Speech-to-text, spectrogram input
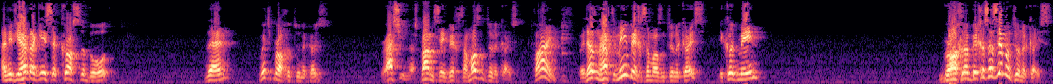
And if you have that gisa across the board, then, which bracha to a case? Rashi, Nashbam say bichas hamazon case. Fine. But it doesn't have to mean bichas hamazon case. It could mean bracha bichas hazimon case.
